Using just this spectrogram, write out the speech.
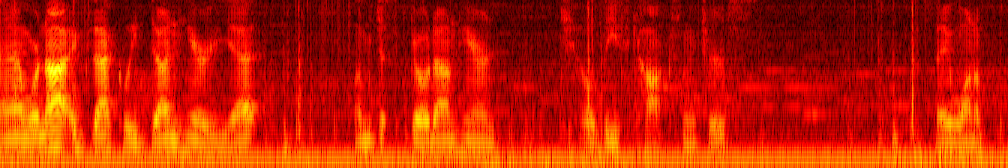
And we're not exactly done here yet. Let me just go down here and kill these cocksmoochers. They want to,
